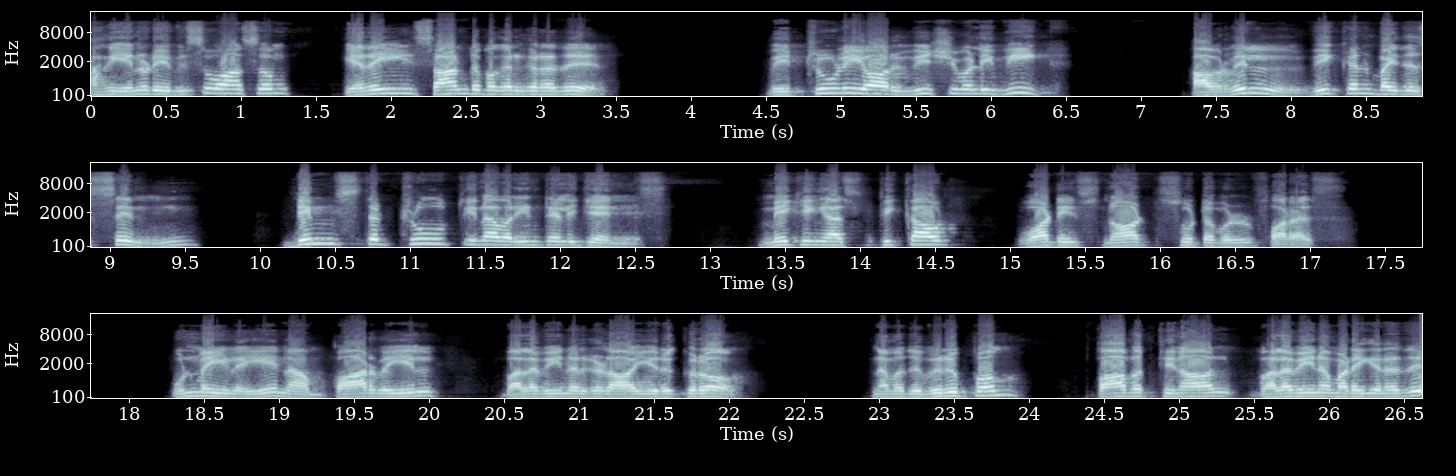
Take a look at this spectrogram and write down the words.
ஆக என்னுடைய விசுவாசம் எதை சார்ந்து பகர்கிறது we truly are visually weak our will weaken by the sin dims the truth in our intelligence making us pick out what is not suitable for us உண்மையிலேயே நாம் பார்வையில் பலவீனர்களாயிருக்கிறோம் நமது விருப்பம் பாவத்தினால் பலவீனம் அடைகிறது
